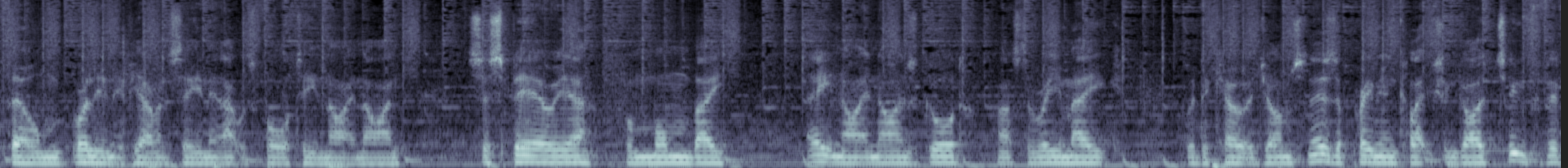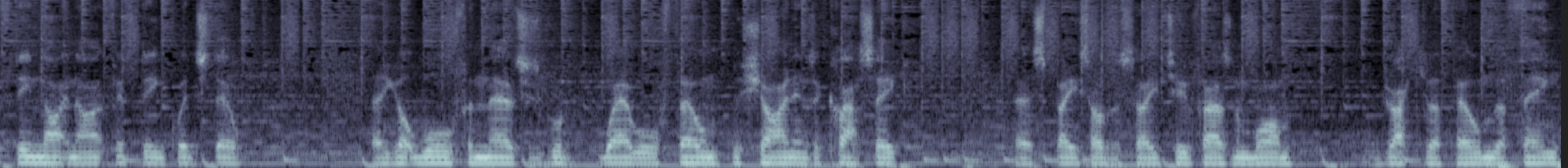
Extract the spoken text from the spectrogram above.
film. Brilliant if you haven't seen it. That was 14.99. Suspiria from Mubi. 8.99 is good. That's the remake with Dakota Johnson. Here's a premium collection, guys. Two for 15.99, 15 quid still. Uh, you got Wolf in there, which is a good werewolf film. The Shining's a classic. Uh, Space Odyssey 2001. Dracula film, The Thing.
